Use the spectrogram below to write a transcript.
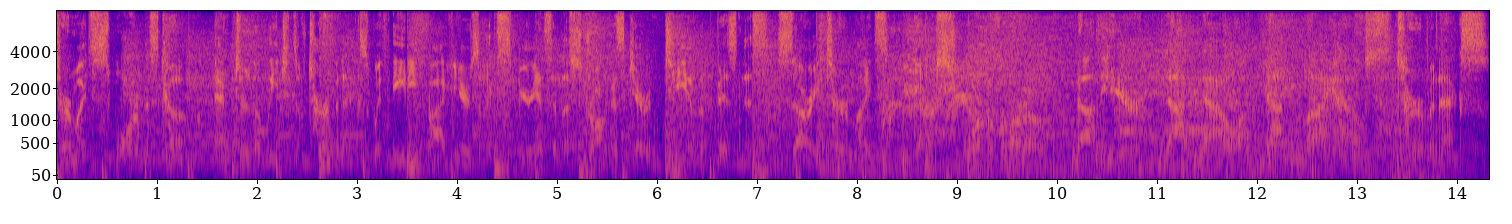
termite swarm has come. Enter the legions of Terminix with 85 years of experience and the strongest guarantee in the business. Sorry, termites, we got a swarm of our own. Not here, not now, not in my house. Terminix.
